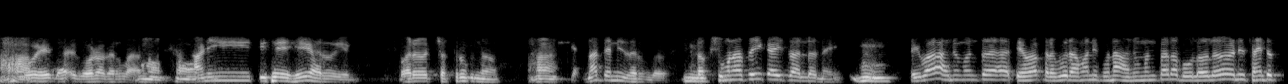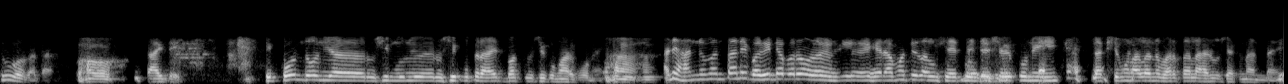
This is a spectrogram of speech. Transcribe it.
हा. हे घोडा धरला हा. हा. आणि तिथे हे हरले भरत शत्रुघ्न. हा. यांना त्यांनी धरलं. लक्ष्मणाचंही काही चाललं नाही. तेव्हा हनुमंत तेव्हा प्रभू रामाने पुन्हा हनुमंताला बोलवलं आणि सांगितलं तू बघ आता. हो. काय ते? ते कोण दोन ऋषी ऋषीपुत्र आहेत बघ ऋषी कुमार कोण आहे. हा हा. आणि हनुमंताने बघितल्याबरोबर हे रामाचेच अंश आहेत त्याच्याशिवाय कोणी लक्ष्मणाला न भरताला हरवू शकणार नाही.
